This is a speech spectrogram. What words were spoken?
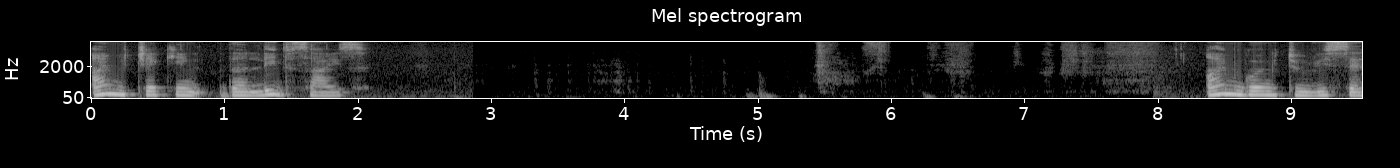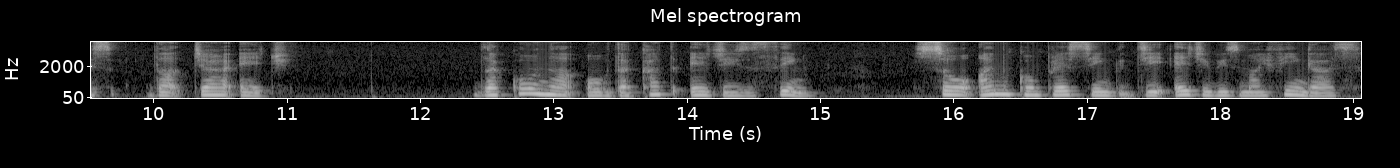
I'm checking the lid size. I'm going to recess the jar edge. The corner of the cut edge is thin, so I'm compressing the edge with my fingers.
